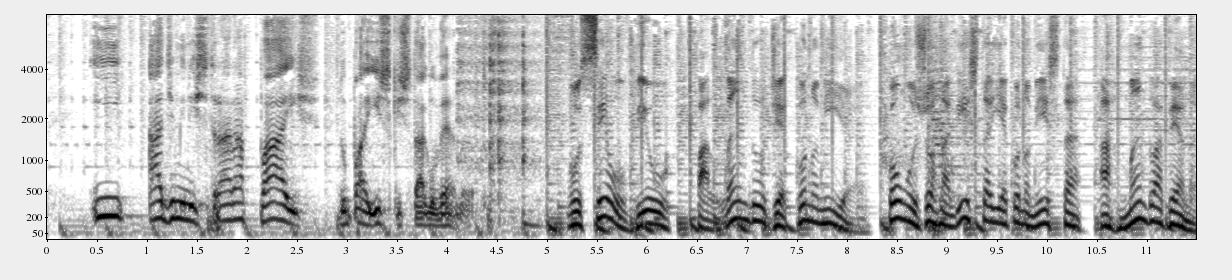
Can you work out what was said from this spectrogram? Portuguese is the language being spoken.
e administrar a paz do país que está governando. Você ouviu Falando de Economia, com o jornalista e economista Armando Avena.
